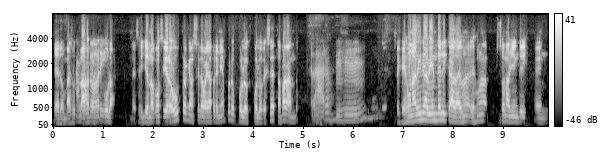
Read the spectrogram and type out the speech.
Era un vaso trabajo yo no considero justo que no se le vaya a premiar, pero por lo, por lo que se está pagando. Claro. que es una línea bien delicada, es una, es una zona bien gris en,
